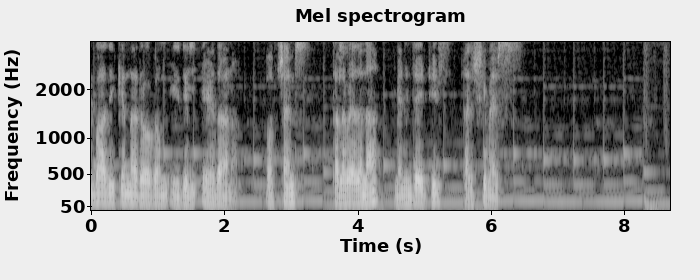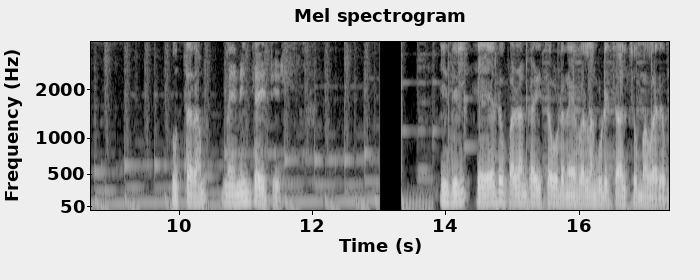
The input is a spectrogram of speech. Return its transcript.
ബാധിക്കുന്ന രോഗം ഇതിൽ ഏതാണ്? ഓപ്ഷൻസ് തലവേദന മെനിഞ്ചൈറ്റിസ് അൽഷിമേഴ്സ് ഉത്തരം മെനിഞ്ചൈറ്റിസ്. ഇതിൽ ഏതു പഴം കഴിച്ച ഉടനെ വെള്ളം കുടിച്ചാൽ ചുമ വരും?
